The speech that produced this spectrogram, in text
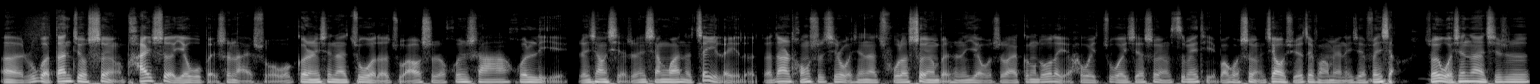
呃，如果单就摄影拍摄业务本身来说，我个人现在做的主要是婚纱、婚礼、人像写真相关的这一类的。对，但是同时，其实我现在除了摄影本身的业务之外，更多的也会做一些摄影自媒体，包括摄影教学这方面的一些分享。所以我现在其实，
